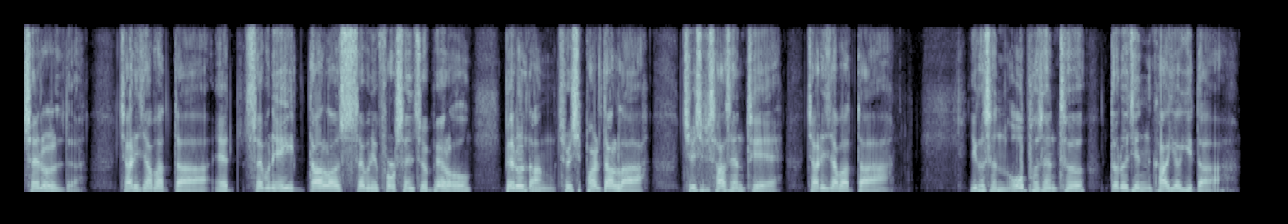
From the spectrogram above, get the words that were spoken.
settled 자리 잡았다 at $78.74 a barrel 배럴당 78달러 74센트에 자리 잡았다. 이것은 5% 떨어진 가격이다.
